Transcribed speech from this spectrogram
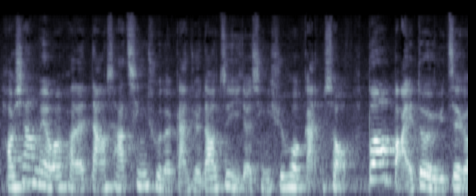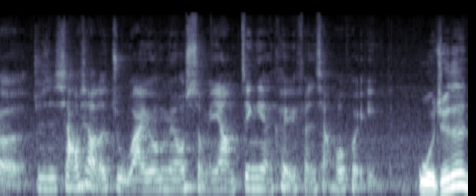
好像没有办法在当下清楚的感觉到自己的情绪或感受，不知道白对于这个就是小小的阻碍有没有什么样经验可以分享或回应？我觉得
